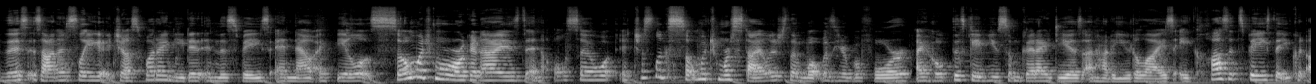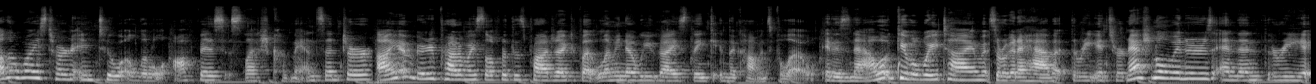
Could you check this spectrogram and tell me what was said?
This is honestly just what I needed in this space and now I feel so much more organized and also it just looks so much more stylish than what was here before. I hope this gave you some good ideas on how to utilize a closet space that you could otherwise turn into a little office slash command center. I am very proud of myself for this project, but let me know what you guys think in the comments below. It is now giveaway time, so we're gonna have three international winners and then three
